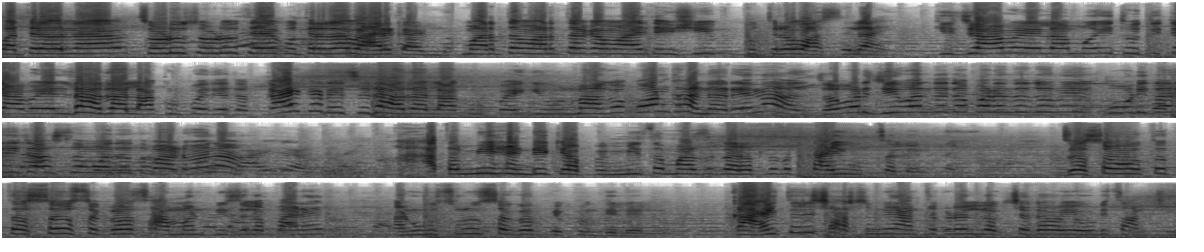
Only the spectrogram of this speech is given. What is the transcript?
पत्रावरनं सोडू सोडू त्या कुत्र्याला बाहेर काढलं. मरता मरता का माझ्या दिवशी कुत्रं वाचलेलं आहे. की ज्या वेळेला माहीत होती त्या वेळेला दहा दहा लाख रुपये देतात. काय करायचं दहा दहा लाख रुपये घेऊन? मागं कोण खाणार आहे ना? जवळ जीवन देतोपर्यंत तुम्ही थोडीतरी जास्त मदत वाढवा ना. आता मी हँडिकॅप आहे. मी तर माझं घरातलं तर काही उचललेलं नाही. जसं होतं तसं सगळं सामान भिजलं पाण्यात आणि उचलून सगळं फेकून दिलेलं काहीतरी शासनाने आमच्याकडे लक्ष द्यावं एवढीच आमची.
